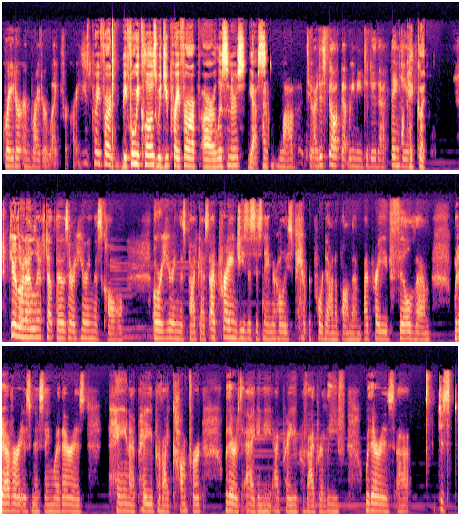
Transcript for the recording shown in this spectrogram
greater and brighter light for Christ. Please pray for. Our, before we close, would you pray for our, our listeners? Yes, I would love to. I just felt that we need to do that. Thank you. Okay, good. Dear Lord, I lift up those who are hearing this call. or hearing this podcast. I pray in Jesus' name, your Holy Spirit would pour down upon them. I pray you'd fill them, whatever is missing, where there is pain. I pray you provide comfort. Where there is agony, I pray you provide relief. Where there is uh, just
